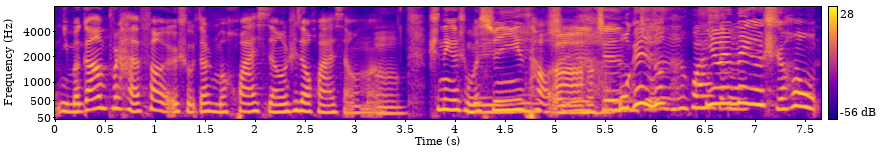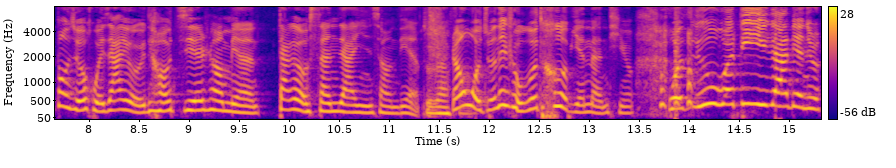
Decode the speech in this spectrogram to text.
你们刚刚不是还放有一首叫什么《花香》，是叫《花香》吗？是那个什么薰衣草的。我跟你说，因为那个时候放学回家有一条街上面。大概有三家音像店，然后我觉得那首歌特别难听。我路过第一家店就是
